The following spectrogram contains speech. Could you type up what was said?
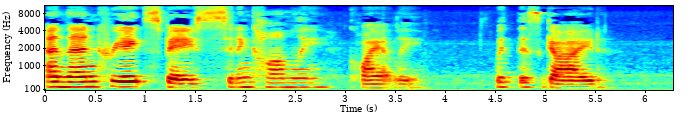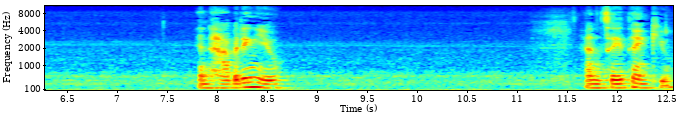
And then create space, sitting calmly, quietly, with this guide inhabiting you. And say thank you.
